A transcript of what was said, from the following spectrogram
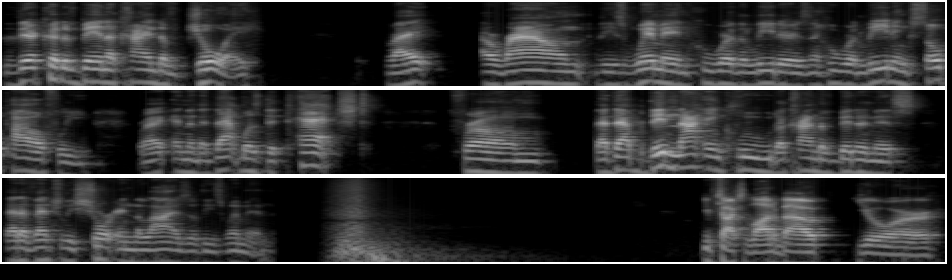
there could have been a kind of joy, right, around these women who were the leaders and who were leading so powerfully, right, and that that was detached from that that did not include a kind of bitterness that eventually shortened the lives of these women. You've talked a lot about your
